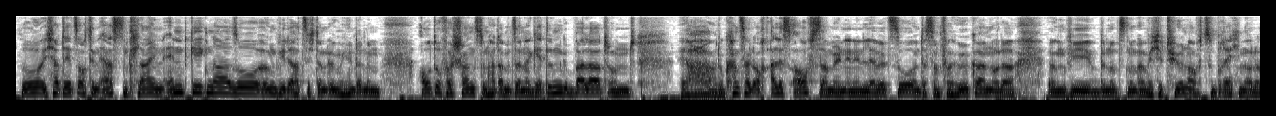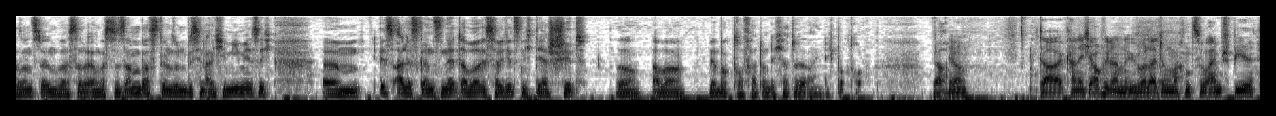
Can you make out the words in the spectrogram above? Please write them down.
So, ich hatte jetzt auch den ersten kleinen Endgegner, so irgendwie, der hat sich dann irgendwie hinter einem Auto verschanzt und hat da mit seiner Gatling geballert und ja, du kannst halt auch alles aufsammeln in den Levels so und das dann verhökern oder irgendwie benutzen, um irgendwelche Türen aufzubrechen oder sonst irgendwas oder irgendwas zusammenbasteln, so ein bisschen alchemiemäßig. Ähm, ist alles ganz nett, aber ist halt jetzt nicht der Shit. So, aber wer Bock drauf hat und ich hatte eigentlich Bock drauf. Ja. Ja. Da kann ich auch wieder eine Überleitung machen zu einem Spiel,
